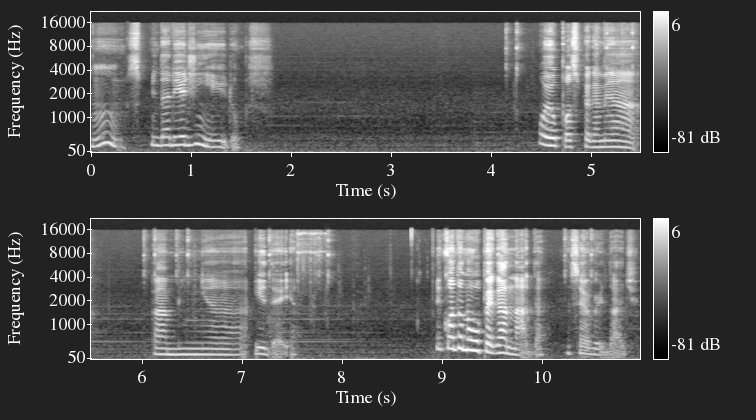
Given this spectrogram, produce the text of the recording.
Hum, isso me daria dinheiro. Ou eu posso pegar minha, a minha ideia. Por enquanto eu não vou pegar nada, essa é a verdade.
